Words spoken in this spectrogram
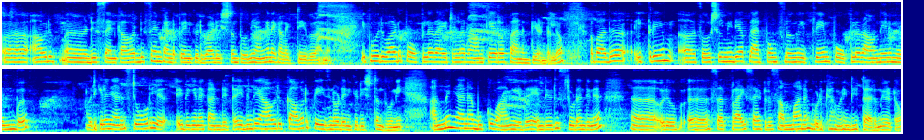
ആ, ഒരു ഡിസൈൻ കവർ ഡിസൈൻ കണ്ടപ്പോൾ എനിക്ക് ഒരുപാട് ഇഷ്ടം തോന്നി. അങ്ങനെ കളക്ട് ചെയ്തതാണ്. ഇപ്പോൾ ഒരുപാട് പോപ്പുലർ ആയിട്ടുള്ള റാം കെയർ ഓഫ് ആനന്ദി ഉണ്ടല്ലോ. അപ്പോൾ അത് ഇത്രയും സോഷ്യൽ മീഡിയ പ്ലാറ്റ്ഫോംസിലൊന്നും ഇത്രയും പോപ്പുലർ ആവുന്നതിന് മുമ്പ് ഒരിക്കലും ഞാൻ സ്റ്റോറിൽ ഇതിങ്ങനെ കണ്ടിട്ട് ഇതിന്റെ ആ ഒരു കവർ പേജിനോട് എനിക്കൊരു ഇഷ്ടം തോന്നി. അന്ന് ഞാൻ ആ ബുക്ക് വാങ്ങിയത് എന്റെ ഒരു സ്റ്റുഡന്റിന് ഒരു സർപ്രൈസ് ആയിട്ടൊരു സമ്മാനം കൊടുക്കാൻ വേണ്ടിയിട്ടായിരുന്നു കേട്ടോ.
